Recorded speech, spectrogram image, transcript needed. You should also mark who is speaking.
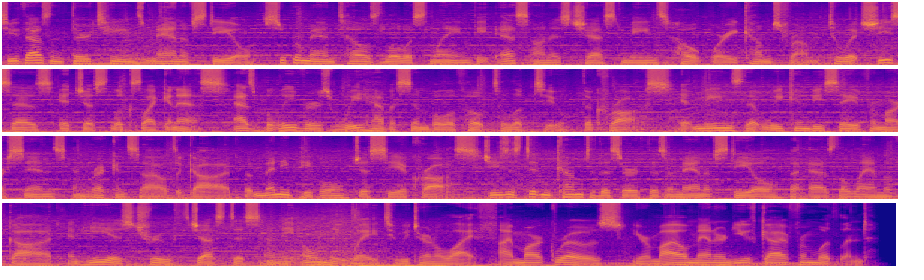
Speaker 1: 2013's Man of Steel, Superman tells Lois Lane the S on his chest means hope where he comes from, to which she says it just looks like an S. As believers, we have a symbol of hope to look to the cross. It means that we can be saved from our sins and reconciled to God, but many people just see a cross. Jesus didn't come to this earth as a man of steel, but as the Lamb of God, and he is truth, justice, and the only way to eternal life. I'm Mark Rose, your mild mannered youth guy from Woodland.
